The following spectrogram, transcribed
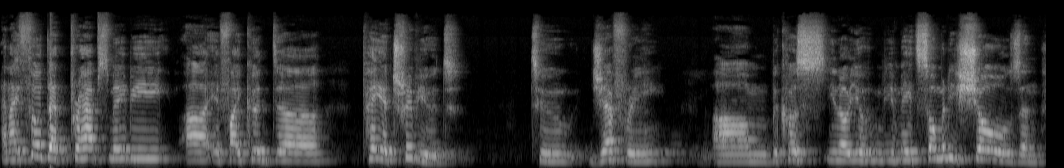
And I thought that perhaps maybe uh, if I could uh, pay a tribute to Jeffrey um, because you know you you made so many shows and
